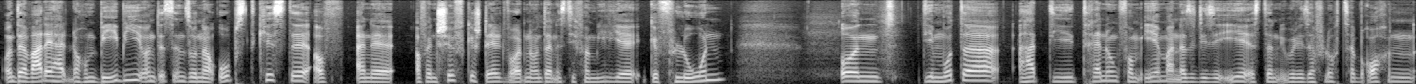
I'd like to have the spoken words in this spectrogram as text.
Und da war der halt noch ein Baby und ist in so einer Obstkiste auf eine auf ein Schiff gestellt worden und dann ist die Familie geflohen. Und die Mutter hat die Trennung vom Ehemann, also diese Ehe ist dann über dieser Flucht zerbrochen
